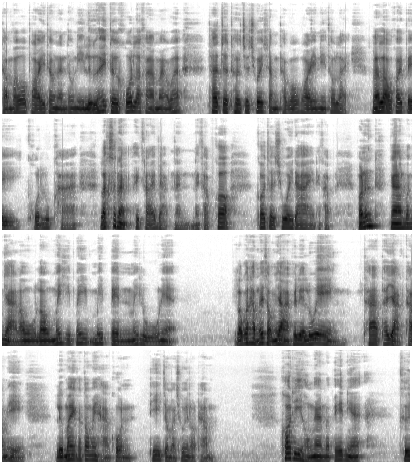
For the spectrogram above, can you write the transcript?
ทำ powerpoint เท่านั้นเท่านี้ หรือให้เธอโค้ดราคามาว่า ถ้าจะเธอจะช่วยทำ powerpoint นี้เท่าไหร่ แล้วเราค่อยไปโค้ดลูกค้าลักษณะคล้ายๆแบบนั้นนะครับ ก็ ก็จะช่วยได้นะครับ เพราะฉะนั้นงานบางอย่างเราเราไม่ไม่ไม่เป็นไม่รู้เนี่ยเราก็ทำได้2ออย่างคือเรียนรู้เอง ถ้าถ้าอยากทำเอง หรือไม่ก็ต้องไปหาคนที่จะมาช่วยเราทำข้อดีของงานประเภทนี้คือ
